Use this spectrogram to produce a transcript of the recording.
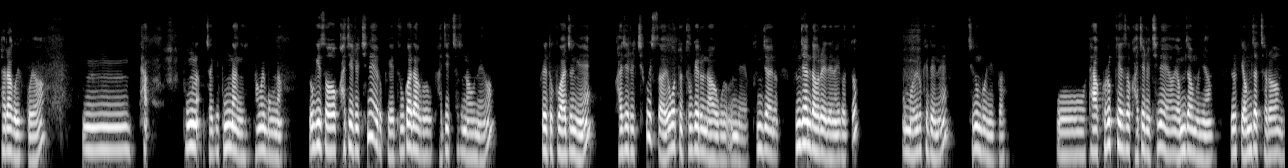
자라고 있고요. 음, 다, 복랑, 저기 복랑이, 방울복랑. 여기서 가지를 치네요. 이렇게 두 가닥으로 가지 쳐서 나오네요. 그래도 그 와중에 가지를 치고 있어요. 이것도 두 개로 나오고 있네요. 분재하는, 분재한다 그래야 되나, 이것도? 어머, 이렇게 되네. 지금 보니까. 오, 다 그렇게 해서 가지를 치네요. 염자 문양. 이렇게 염자처럼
